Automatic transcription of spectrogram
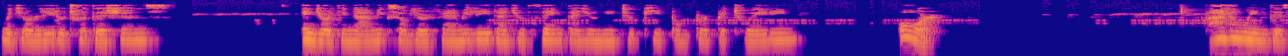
with your little traditions, and your dynamics of your family that you think that you need to keep on perpetuating or following this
